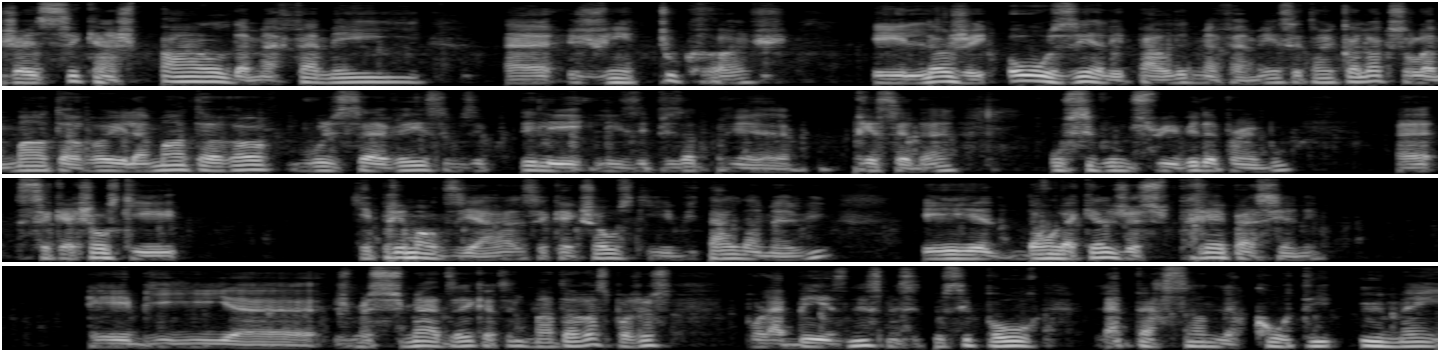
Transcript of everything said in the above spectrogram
Je sais quand je parle de ma famille, euh, je viens tout croche. Et là, j'ai osé aller parler de ma famille. C'est un colloque sur le mentorat. Et le mentorat, vous le savez, si vous écoutez les, épisodes précédents ou si vous me suivez depuis un bout, euh, c'est quelque chose qui est, qui est primordial, c'est quelque chose qui est vital dans ma vie et dont laquelle je suis très passionné. Et puis, euh, je me suis mis à dire que le mentorat, c'est pas juste pour la business, mais c'est aussi pour la personne, le côté humain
